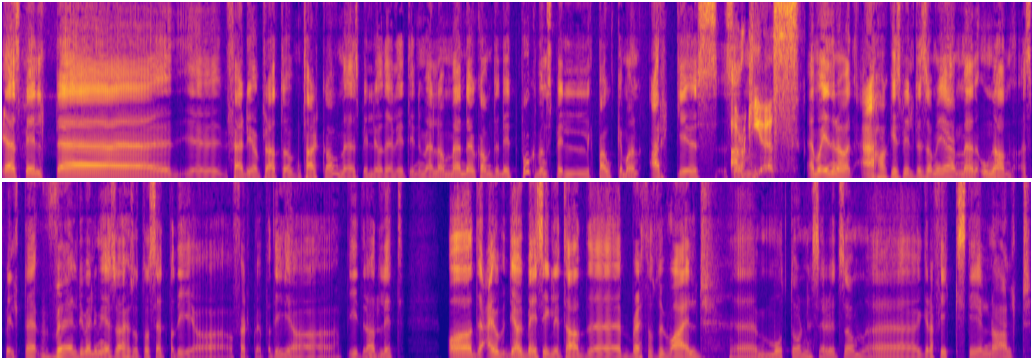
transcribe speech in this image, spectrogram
Jeg har spilt eh, eh, Ferdig å prate om Tarkov, men jeg spiller jo det litt innimellom. Men det er jo kommet et nytt Pokémon-spill, Pokémon Arceus. Som Arceus! Jeg må innrømme at jeg har ikke spilt det så mye, men ungene har spilt det veldig veldig mye, så jeg har sittet og sett på de og, og fulgt med på de og bidratt litt. Og det er jo, de har jo basically tatt uh, Breath of the Wild-motoren, ser det ut som. Uh, grafikkstilen og alt.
